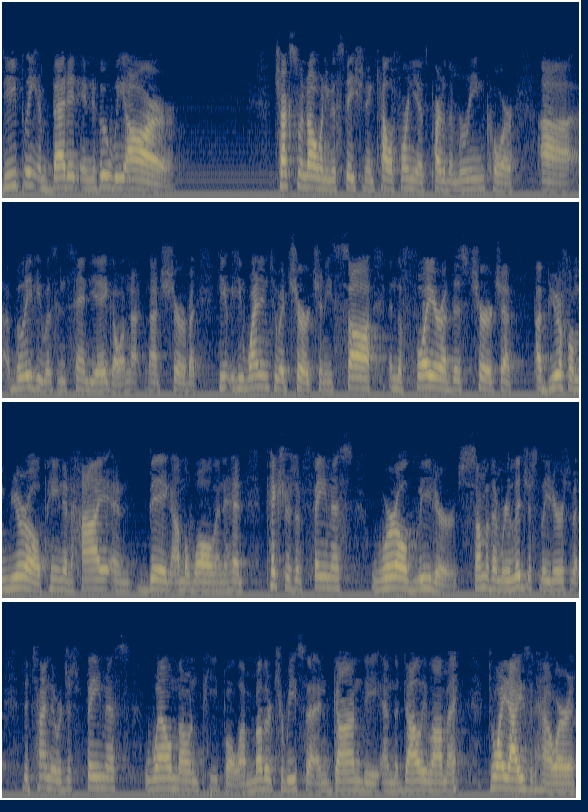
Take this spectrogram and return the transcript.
deeply embedded in who we are. Chuck Swindoll, when he was stationed in California as part of the Marine Corps, uh, I believe he was in San Diego, I'm not, not sure, but he, he went into a church and he saw in the foyer of this church a, a beautiful mural painted high and big on the wall, and it had pictures of famous world leaders, some of them religious leaders, but at the time they were just famous, well known people. Uh, Mother Teresa and Gandhi and the Dalai Lama, Dwight Eisenhower, and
